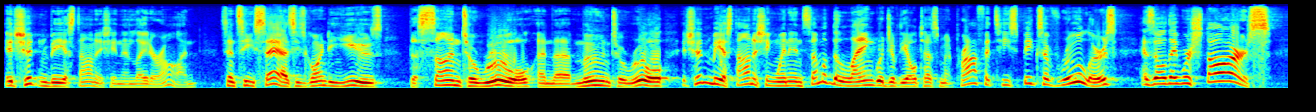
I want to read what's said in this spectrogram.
It shouldn't be astonishing then later on, since he says he's going to use the sun to rule and the moon to rule, it shouldn't be astonishing when in some of the language of the Old Testament prophets he speaks of rulers as though they were stars.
